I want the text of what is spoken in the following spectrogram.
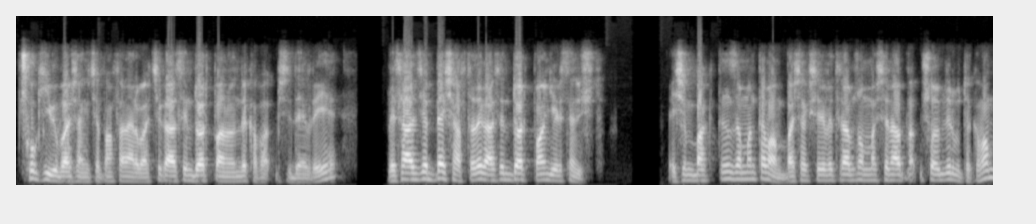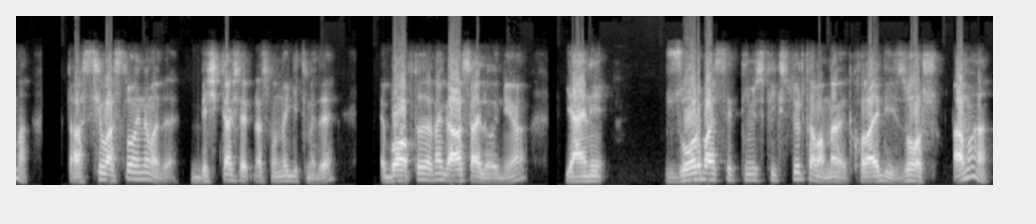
çok iyi bir başlangıç yapan Fenerbahçe Galatasaray'ın 4 puan önünde kapatmıştı devreyi. Ve sadece 5 haftada Galatasaray'ın 4 puan gerisine düştü. E şimdi baktığın zaman tamam Başakşehir ve Trabzon maçlarını atlatmış olabilir bu takım ama daha Sivas'la oynamadı. Beşiktaş deplasmanına gitmedi. E bu hafta zaten Galatasaray'la oynuyor. Yani zor bahsettiğimiz fikstür tamam evet kolay değil zor ama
